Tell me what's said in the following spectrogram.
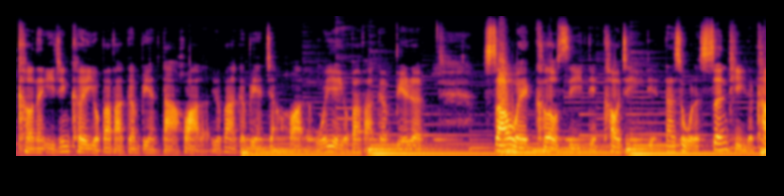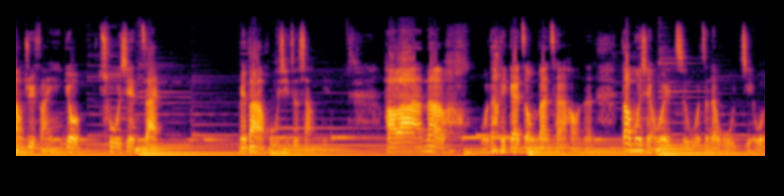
可能已经可以有办法跟别人搭话了，有办法跟别人讲话了，我也有办法跟别人稍微 close 一点，靠近一点。但是我的身体的抗拒反应又出现在没办法呼吸这上面。好啦，那 我到底该怎么办才好呢？到目前为止，我真的无解。我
